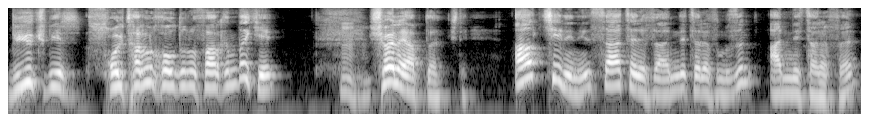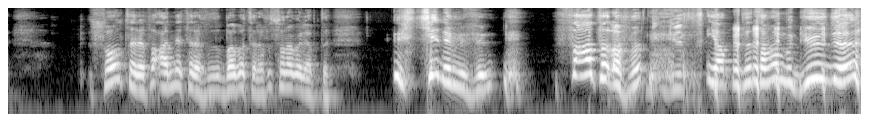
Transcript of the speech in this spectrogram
büyük bir soytarılık olduğunu farkında ki Hı hı. şöyle yaptı. İşte alt çenenin sağ tarafı anne tarafımızın anne tarafı. Sol tarafı anne tarafımızın baba tarafı. Sonra böyle yaptı. Üst çenemizin sağ tarafı yaptı tamam mı? Güldü.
